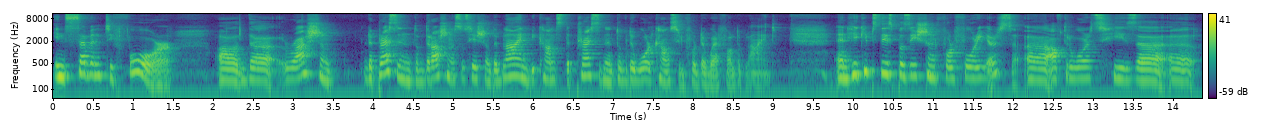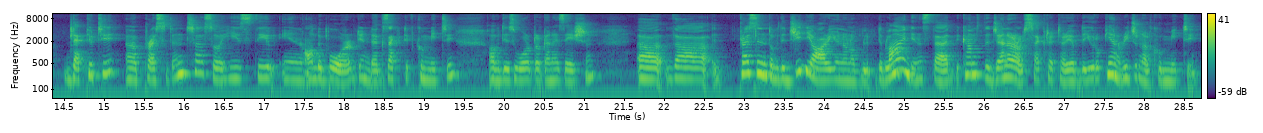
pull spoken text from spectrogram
in 74, uh, the Russian the president of the Russian Association of the Blind becomes the president of the World Council for the Welfare of the Blind. And he keeps this position for four years. Uh, afterwards, he's a, a deputy uh, president, so he's still in, on the board, in the executive committee of this world organization. Uh, the president of the GDR Union of the Blind instead becomes the general secretary of the European Regional Committee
